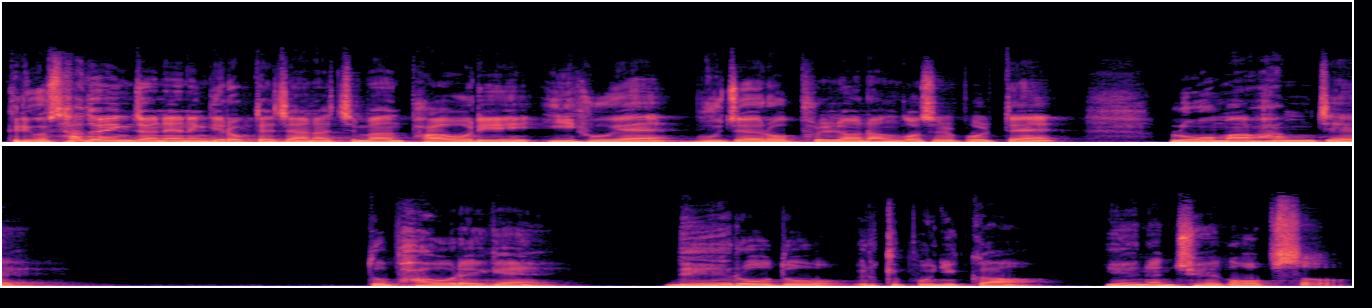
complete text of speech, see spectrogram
그리고 사도행전에는 기록되지 않았지만 바울이 이후에 무죄로 풀려난 것을 볼 때 로마 황제 또 바울에게 네로도 이렇게 보니까 얘는 죄가 없어.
